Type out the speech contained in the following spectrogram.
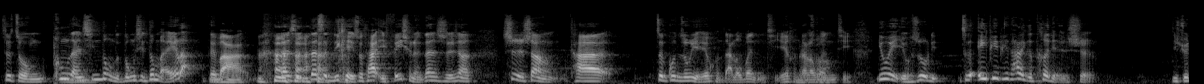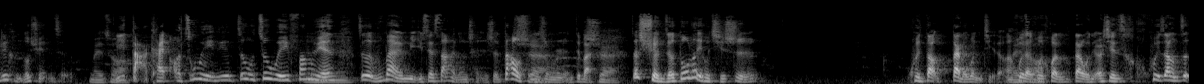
这种怦然心动的东西都没了，对吧？但是但是你可以说它 efficient，但是实际上事实上它这过程中也有很大的问题，也有很大的问题，因为有时候你这个 A P P 它的一个特点是。你觉得有很多选择。没错你，打开啊，周围周周围方圆、这个五百米，在上海这种城市，到处是这种人，对吧？是这选择多了以后，其实会到带来问题的会来会会带来问题，而且会让这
